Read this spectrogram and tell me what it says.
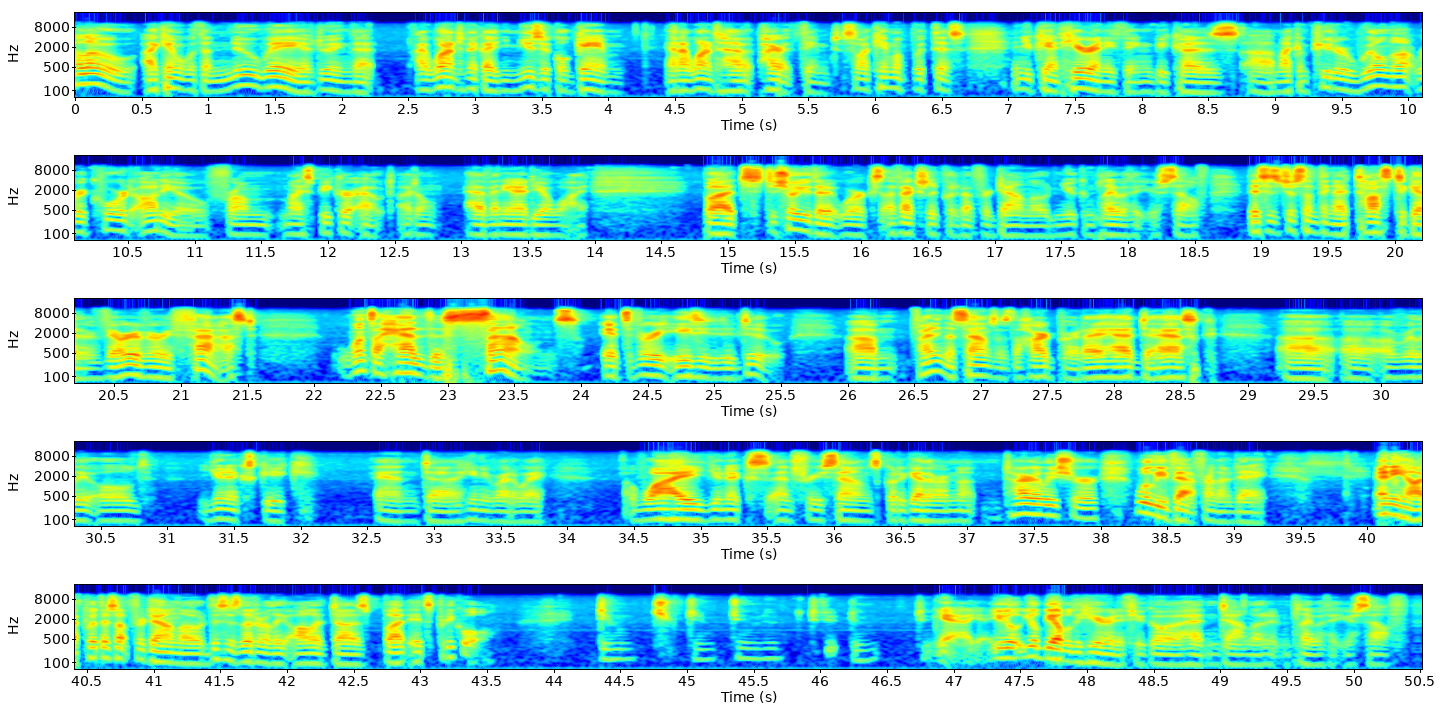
Hello, I came up with a new way of doing that. I wanted to make a musical game and I wanted to have it pirate themed, so I came up with this. And you can't hear anything because uh, my computer will not record audio from my speaker out. I don't have any idea why. But to show you that it works, I've actually put it up for download and you can play with it yourself. This is just something I tossed together very, very fast. Once I had the sounds, it's very easy to do. Um, finding the sounds was the hard part. I had to ask uh, a, really old Unix geek, and uh, he knew right away. Why Unix and free sounds go together, I'm not entirely sure. We'll leave that for another day. Anyhow, I've put this up for download. This is literally all it does, but it's pretty cool. Yeah, yeah, you'll, you'll be able to hear it if you go ahead and download it and play with it yourself.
